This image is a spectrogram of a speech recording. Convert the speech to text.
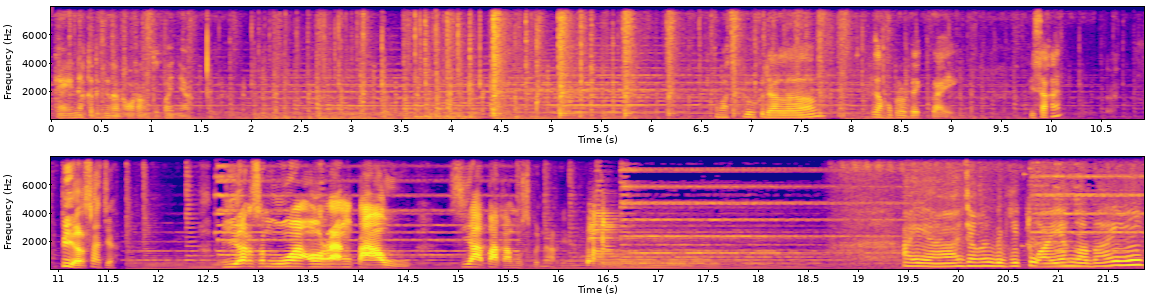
Gak enak kedengeran orang tuh banyak. Kita masuk dulu ke dalam, kita ngobrol baik-baik. Bisa kan? Biar saja. Biar semua orang tahu siapa kamu sebenarnya. Ayah, jangan begitu. Ayah nggak baik.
